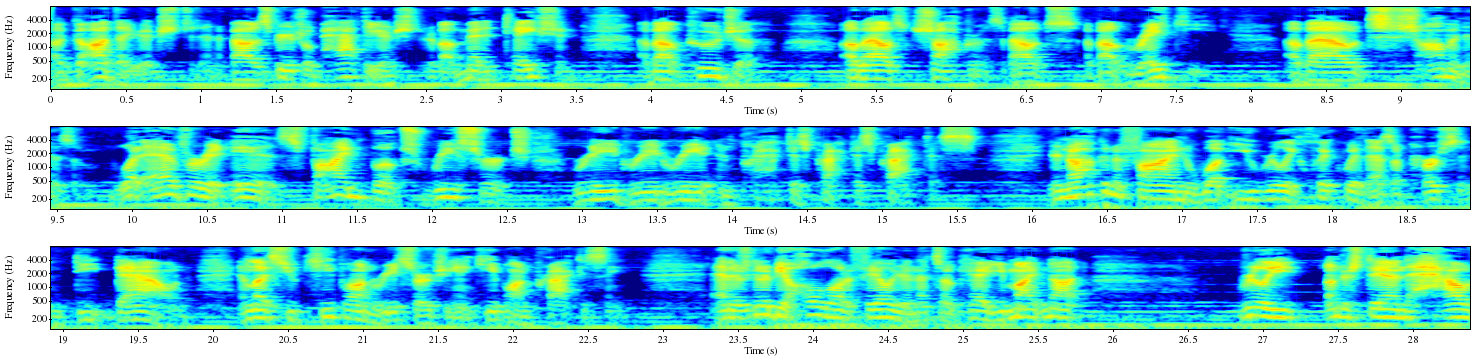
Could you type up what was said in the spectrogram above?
a God that you're interested in, about a spiritual path that you're interested in, about meditation, about puja, about chakras, about, about Reiki, about shamanism, whatever it is, find books, research, read, read, read, and practice, practice, practice. You're not going to find what you really click with as a person deep down unless you keep on researching and keep on practicing. And there's going to be a whole lot of failure, and that's okay. You might not really understand how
